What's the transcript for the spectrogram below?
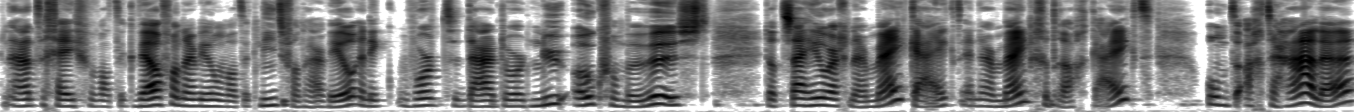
En aan te geven wat ik wel van haar wil en wat ik niet van haar wil. En ik word daardoor nu ook van bewust dat zij heel erg naar mij kijkt en naar mijn gedrag kijkt. Om te achterhalen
